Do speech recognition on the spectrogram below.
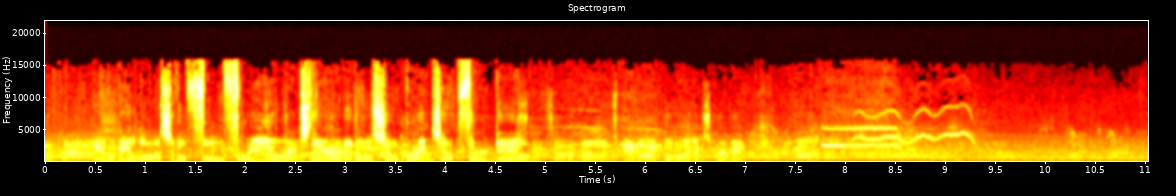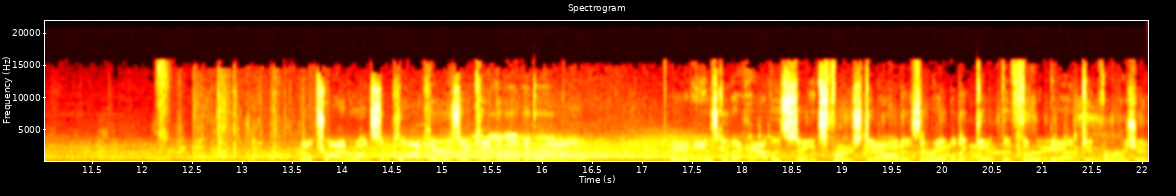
The pass. It'll be a loss of a full three yards there, and it also brings up third down. Steps out of bounds behind the line of scrimmage. They'll try and run some clock here as they keep it on the ground. And he is going to have a Saints first down as they're able to get the third down conversion.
